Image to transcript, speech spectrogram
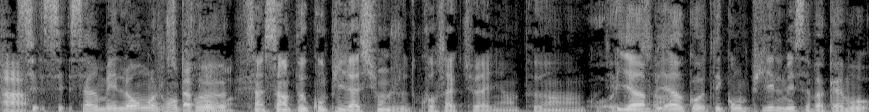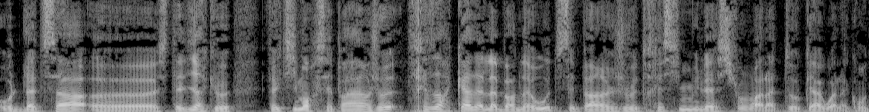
ah. c'est un mélange entre. C'est un peu compilation de jeux de course actuels. Il y a un peu un. Côté il y a un, un, côté compile, mais ça va quand même au-delà de ça. Euh, C'est-à-dire que effectivement, c'est pas un jeu très arcade à la burn-out, c'est pas un jeu très simulation à la Toka ou à la Gran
